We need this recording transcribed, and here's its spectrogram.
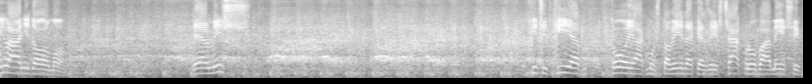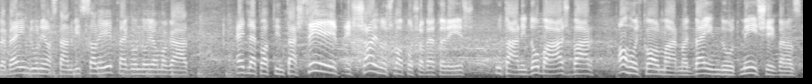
Iványi Dalma. Delmis. Kicsit kiebb tolják most a védekezést, Csák próbál mélységbe beindulni, aztán visszalép, meggondolja magát. Egy lepattintás, szép, és sajnos lapos a betörés utáni dobás, bár ahogy Kalmár nagy beindult mélységben, az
